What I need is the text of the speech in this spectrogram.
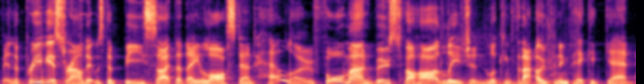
But in the previous round, it was the B site that they lost. And hello, four-man boost for Hard Legion, looking for that opening pick again.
